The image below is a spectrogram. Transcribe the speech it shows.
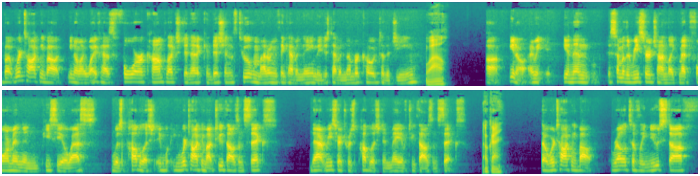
But we're talking about, you know, my wife has four complex genetic conditions. Two of them I don't even think have a name. They just have a number code to the gene. Wow. Uh, you know, I mean, and then some of the research on like metformin and PCOS was published. We're talking about 2006. That research was published in May of 2006. Okay. So we're talking about relatively new stuff.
